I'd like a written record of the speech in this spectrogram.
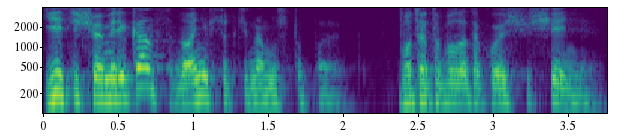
Есть еще американцы, но они все-таки нам уступают. Вот это было такое ощущение.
